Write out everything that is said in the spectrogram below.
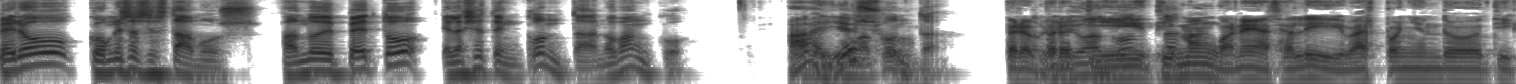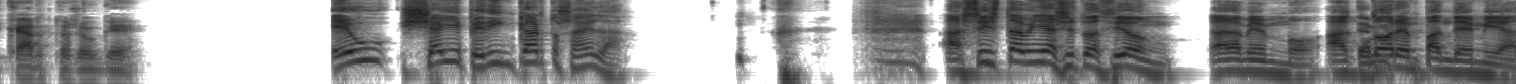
Pero con esas estamos. Fando de peto, ela xa ten conta no banco. Ah, e eso. Conta. Pero, pero ti, ti mangoneas ali, vas poñendo ti cartos ou qué? Eu xa lle pedín cartos a ela. Así está a miña situación ahora mesmo, actor ten, en pandemia.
